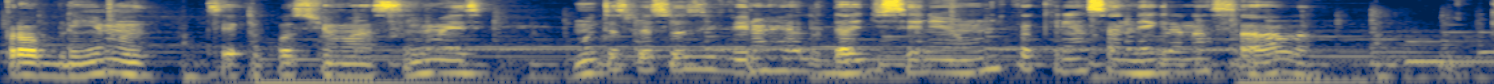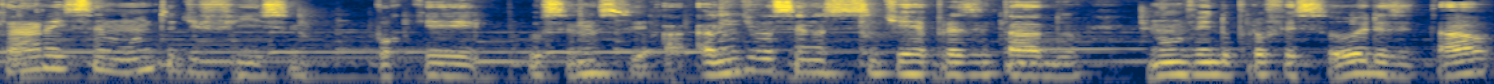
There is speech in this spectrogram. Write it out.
problema, se é que eu posso chamar assim, mas Muitas pessoas viveram a realidade de serem a única criança negra na sala. E, cara, isso é muito difícil, porque você não se, além de você não se sentir representado não vendo professores e tal,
